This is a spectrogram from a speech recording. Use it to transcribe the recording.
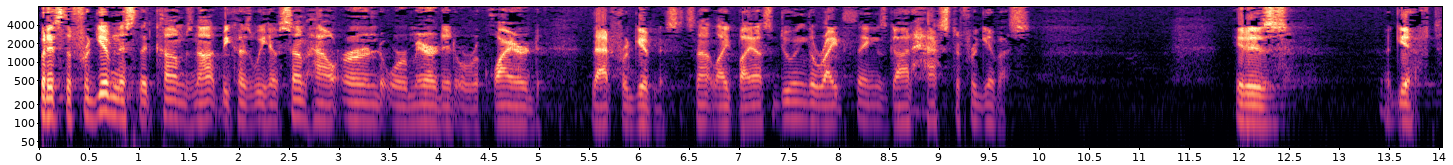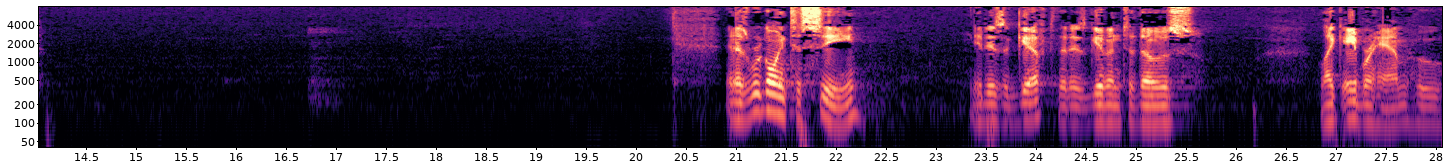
But it's the forgiveness that comes not because we have somehow earned or merited or required that forgiveness. It's not like by us doing the right things, God has to forgive us. It is a gift. And as we're going to see, it is a gift that is given to those like Abraham, who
